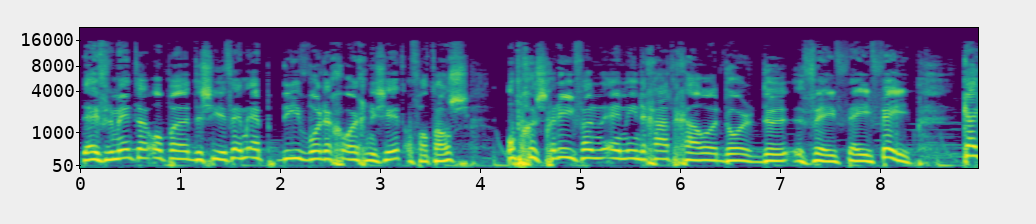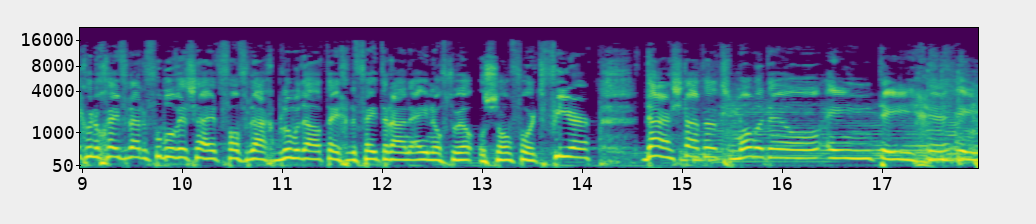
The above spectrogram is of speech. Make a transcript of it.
De evenementen op eh, de CFM-app die worden georganiseerd, of althans opgeschreven en in de gaten gehouden door de VVV. Kijken we nog even naar de voetbalwedstrijd van vandaag. Bloemendaal tegen de veteraan 1, oftewel Zandvoort 4. Daar staat het momenteel 1 tegen 1.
